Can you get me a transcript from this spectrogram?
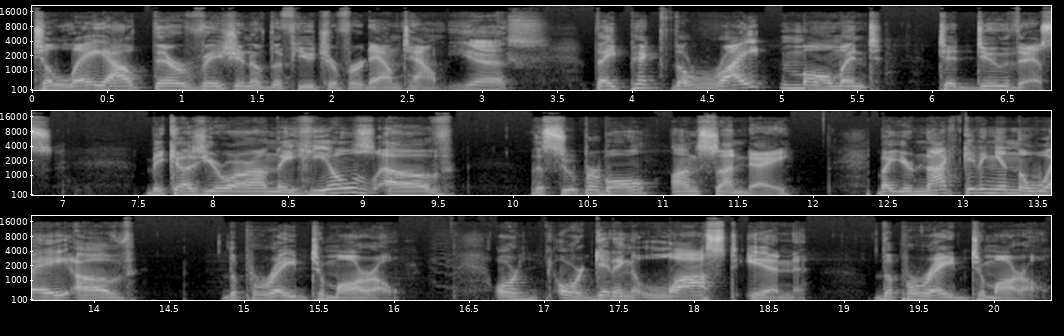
to lay out their vision of the future for downtown. Yes. They picked the right moment to do this because you are on the heels of the Super Bowl on Sunday, but you're not getting in the way of the parade tomorrow or or getting lost in the parade tomorrow.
